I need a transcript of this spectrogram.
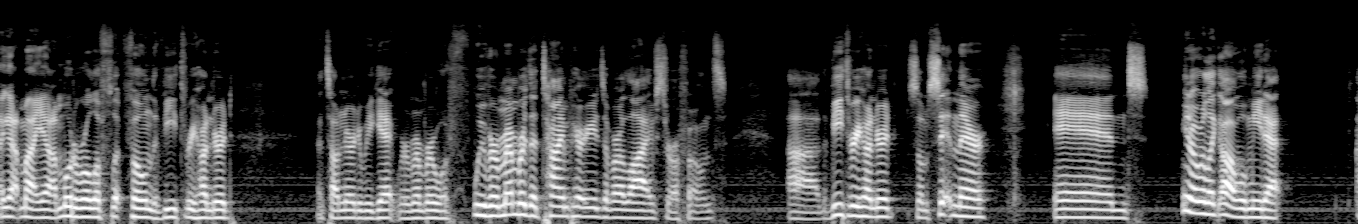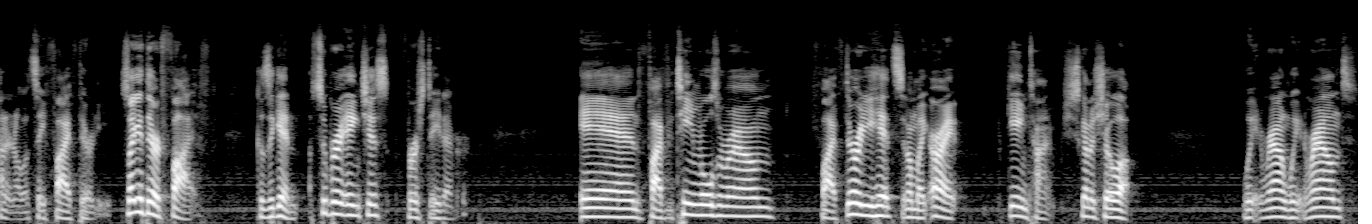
I got my uh, Motorola flip phone, the V300. That's how nerdy we get. We remember we remember the time periods of our lives through our phones. Uh, the V300. So I'm sitting there and you know we're like, oh, we'll meet at I don't know, let's say five thirty. So I get there at five because again, super anxious, first date ever. And five fifteen rolls around, five thirty hits, and I'm like, all right, game time. She's gonna show up. Waiting around, waiting around.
